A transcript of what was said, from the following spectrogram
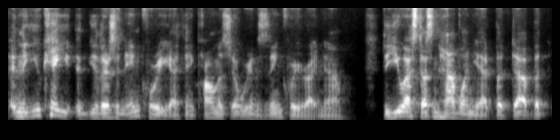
in the uk there's an inquiry i think parliament is organizing an inquiry right now the us doesn't have one yet but uh, but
